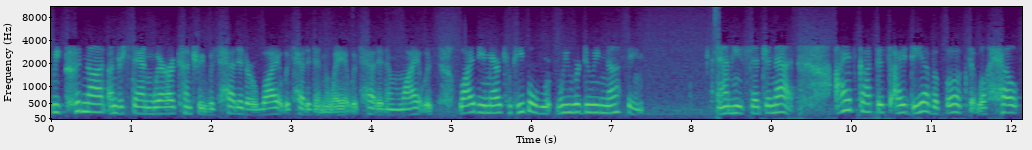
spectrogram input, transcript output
we could not understand where our country was headed or why it was headed in the way it was headed and why it was why the American people were, we were doing nothing. And he said, Jeanette, I've got this idea of a book that will help,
